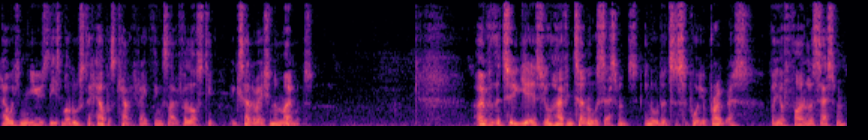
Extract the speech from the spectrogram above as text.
how we can use these models to help us calculate things like velocity, acceleration, and moments. Over the two years, you'll have internal assessments in order to support your progress, but your final assessment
